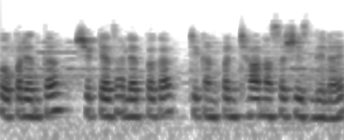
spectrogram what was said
तोपर्यंत शिट्ट्या झाल्यात बघा चिकन पण छान असं शिजलेलं आहे.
